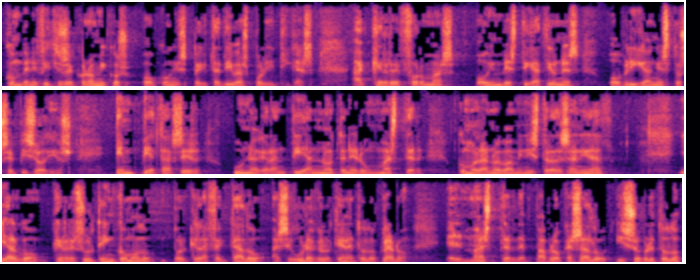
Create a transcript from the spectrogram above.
¿Con beneficios económicos o con expectativas políticas? ¿A qué reformas o investigaciones obligan estos episodios? ¿Empieza a ser una garantía no tener un máster como la nueva ministra de Sanidad? Y algo que resulta incómodo, porque el afectado asegura que lo tiene todo claro, el máster de Pablo Casado y sobre todo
